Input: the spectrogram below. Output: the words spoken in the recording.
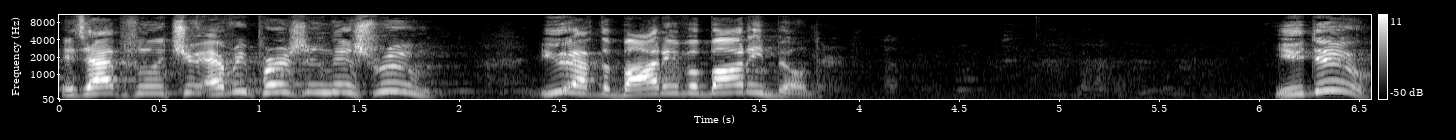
It's absolutely true. Every person in this room, you have the body of a bodybuilder. You do.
